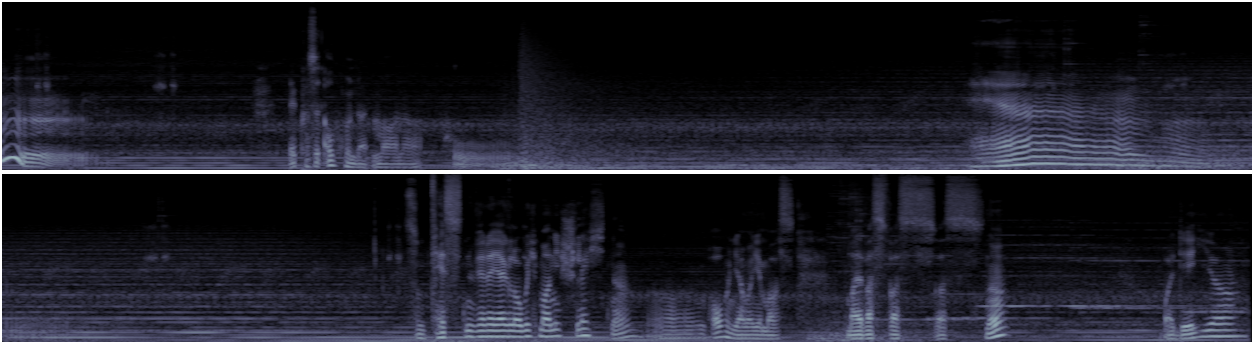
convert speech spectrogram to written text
Hm. Der kostet auch 100 Mana. Puh. Ja. Zum Testen wäre ja, glaube ich, mal nicht schlecht, ne? Wir brauchen ja mal hier mal was, mal was, was, was, ne? Weil der hier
